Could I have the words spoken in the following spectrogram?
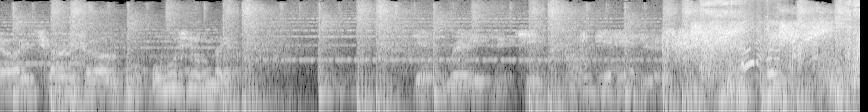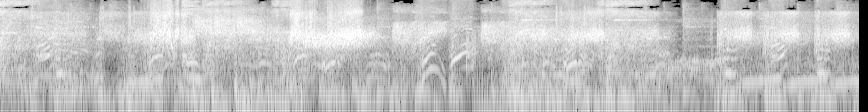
やはり力に差があると面白くないな Hey!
